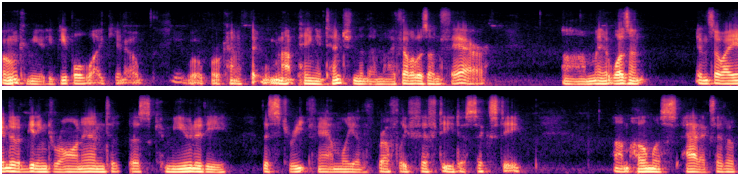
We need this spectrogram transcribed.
own community. People like you know were, were kind of not paying attention to them, and I felt it was unfair. Um, and it wasn't, and so I ended up getting drawn into this community, this street family of roughly 50 to 60 um, homeless addicts. I don't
